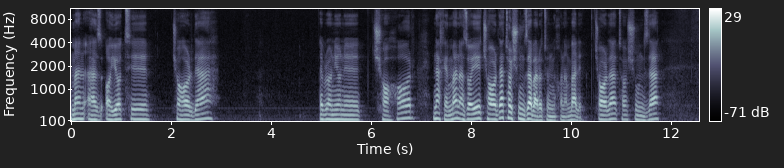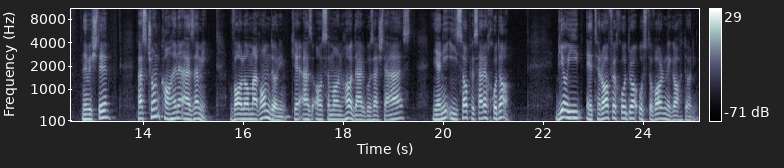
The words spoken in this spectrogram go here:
من از آیات چهارده ابرانیان چهار نخیر من از آیه چهارده تا 16 براتون می‌خونم. بله چهارده تا 16 نوشته پس چون کاهن اعظمی والا مقام داریم که از آسمان ها درگذشته است یعنی عیسی پسر خدا بیایید اعتراف خود را استوار نگاه داریم.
